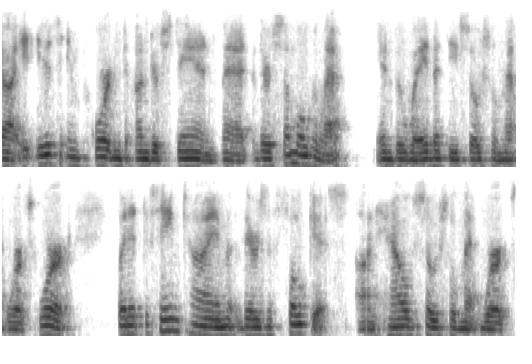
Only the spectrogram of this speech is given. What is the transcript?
uh, it is important to understand that there's some overlap in the way that these social networks work. But at the same time, there's a focus on how social networks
